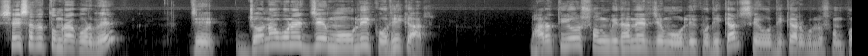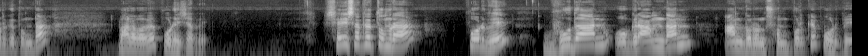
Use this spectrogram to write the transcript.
সেই সাথে তোমরা করবে যে জনগণের যে মৌলিক অধিকার, ভারতীয় সংবিধানের যে মৌলিক অধিকার সেই অধিকারগুলো সম্পর্কে তোমরা ভালোভাবে পড়ে যাবে। সেই সাথে তোমরা পড়বে ভূদান ও গ্রামদান আন্দোলন সম্পর্কে পড়বে।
